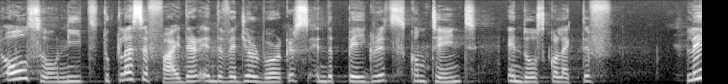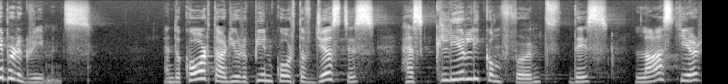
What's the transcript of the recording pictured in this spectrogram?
also need to classify their individual workers in the pay grids contained in those collective labor agreements. And the court, our European Court of Justice, has clearly confirmed this last year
